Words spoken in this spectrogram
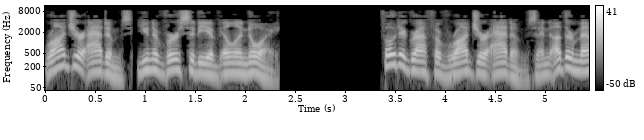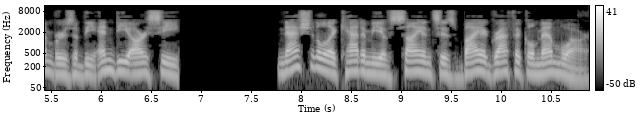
Roger Adams University of Illinois. Photograph of Roger Adams and other members of the NDRC National Academy of Sciences biographical memoir.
